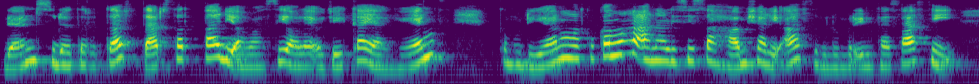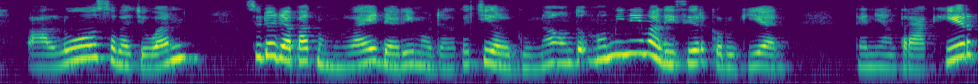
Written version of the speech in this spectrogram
dan sudah terdaftar serta diawasi oleh OJK ya gengs. Kemudian lakukanlah analisis saham syariah sebelum berinvestasi. Lalu Sobat Cuan sudah dapat memulai dari modal kecil guna untuk meminimalisir kerugian. Dan yang terakhir,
